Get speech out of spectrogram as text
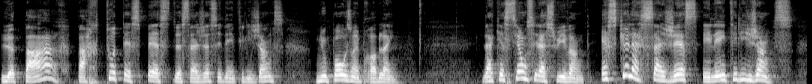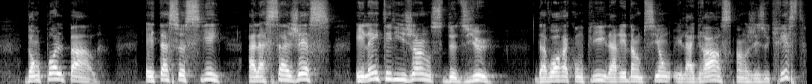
le Père, par toute espèce de sagesse et d'intelligence, nous pose un problème. La question, c'est la suivante. Est-ce que la sagesse et l'intelligence dont Paul parle est associée à la sagesse et l'intelligence de Dieu d'avoir accompli la rédemption et la grâce en Jésus-Christ?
